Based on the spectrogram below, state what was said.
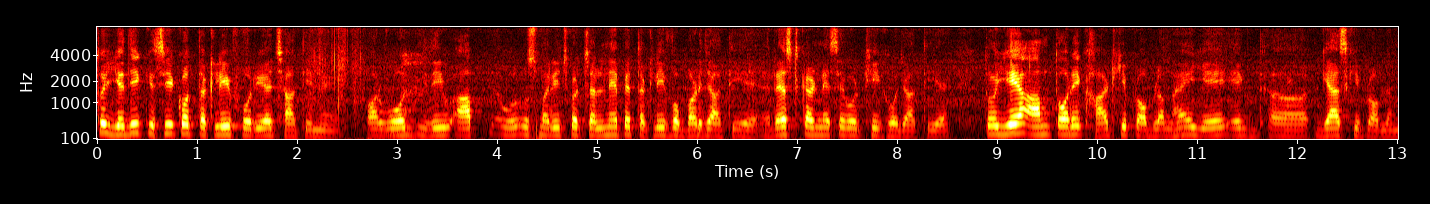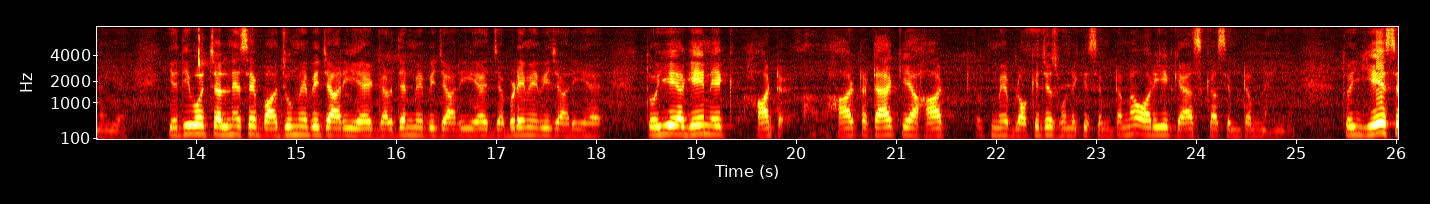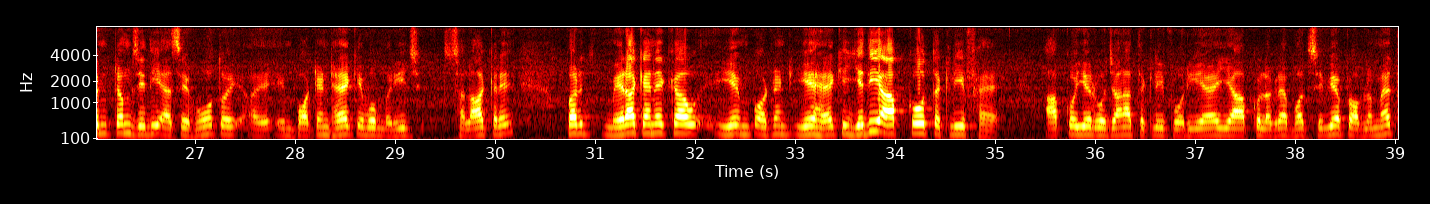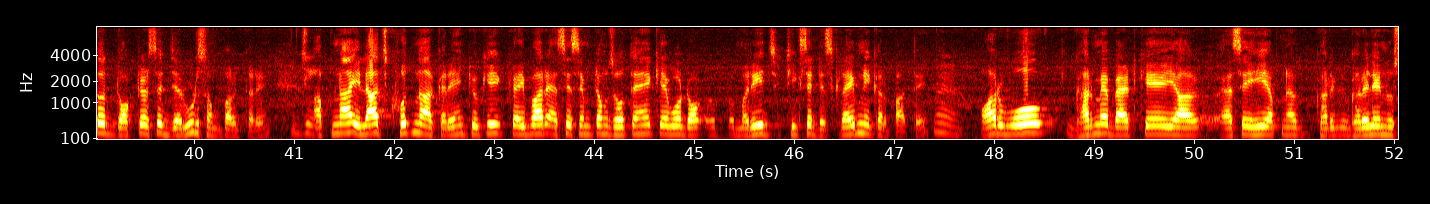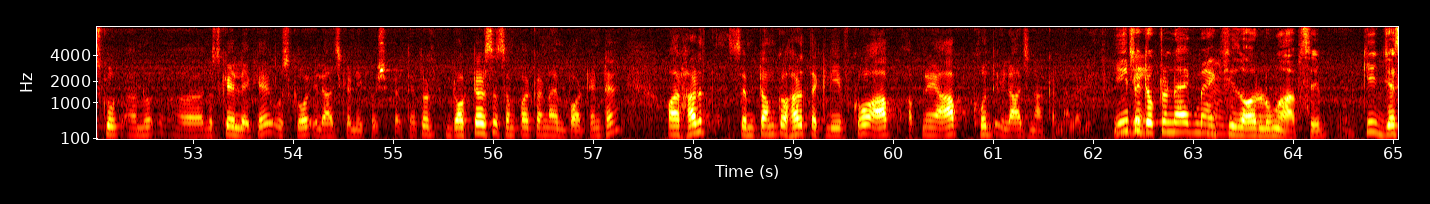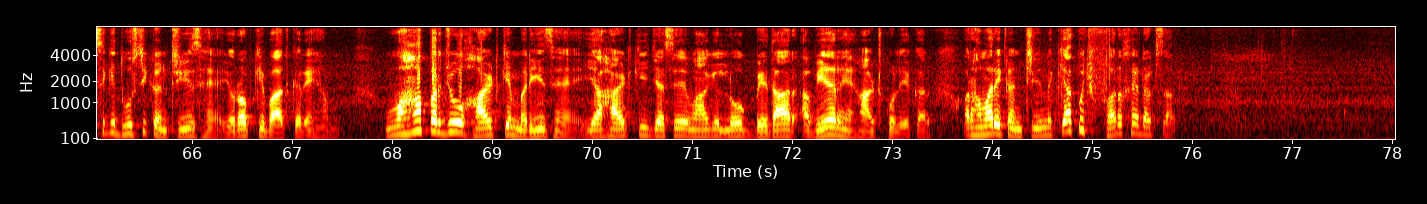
तो यदि किसी को तकलीफ़ हो रही है छाती में और वो यदि आप उस मरीज़ को चलने पे तकलीफ़ वो बढ़ जाती है रेस्ट करने से वो ठीक हो जाती है तो ये आमतौर एक हार्ट की प्रॉब्लम है, ये एक गैस की प्रॉब्लम नहीं है। यदि वो चलने से बाजू में भी जा रही है, गर्दन में भी जा रही है, जबड़े में भी जा रही है तो ये अगेन एक हार्ट हार्ट अटैक या हार्ट में ब्लॉकेजेस होने की सिम्टम है और ये गैस का सिम्टम नहीं है। तो ये सिम्टम्स यदि ऐसे हों तो इंपॉर्टेंट है कि वो मरीज़ सलाह करे। पर मेरा कहने का ये इंपॉर्टेंट ये है कि यदि आपको तकलीफ़ है आपको ये रोज़ाना तकलीफ़ हो रही है या आपको लग रहा है बहुत सीवियर प्रॉब्लम है तो डॉक्टर से ज़रूर संपर्क करें। अपना इलाज खुद ना करें क्योंकि कई बार ऐसे सिम्टम्स होते हैं कि वो मरीज़ ठीक से डिस्क्राइब नहीं कर पाते हम्म। और वो घर में बैठ के या ऐसे ही अपना घर घरेलू नुस्खों नुस्खे लेके उसको इलाज करने की कोशिश करते हैं। तो डॉक्टर से संपर्क करना इंपॉर्टेंट है। और हर सिम्टम को हर तकलीफ़ को आप अपने आप खुद इलाज ना करना लगे। यहीं पे डॉक्टर नायक मैं एक हम्म। चीज़ और लूँगा आपसे कि जैसे कि दूसरी कंट्रीज़ हैं यूरोप की बात करें हम वहाँ पर जो हार्ट के मरीज़ हैं या हार्ट की जैसे वहाँ के लोग बेदार अवेयर हैं हार्ट को लेकर और हमारे कंट्री में क्या कुछ फ़र्क है डॉक्टर साहब?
